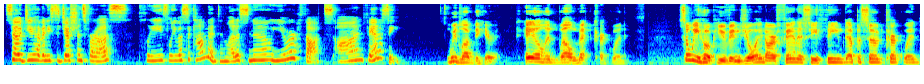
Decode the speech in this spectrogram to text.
So, do you have any suggestions for us? Please leave us a comment and let us know your thoughts on fantasy. We'd love to hear it. Hail and well met, Kirkwood. So we hope you've enjoyed our fantasy themed episode, Kirkwood.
